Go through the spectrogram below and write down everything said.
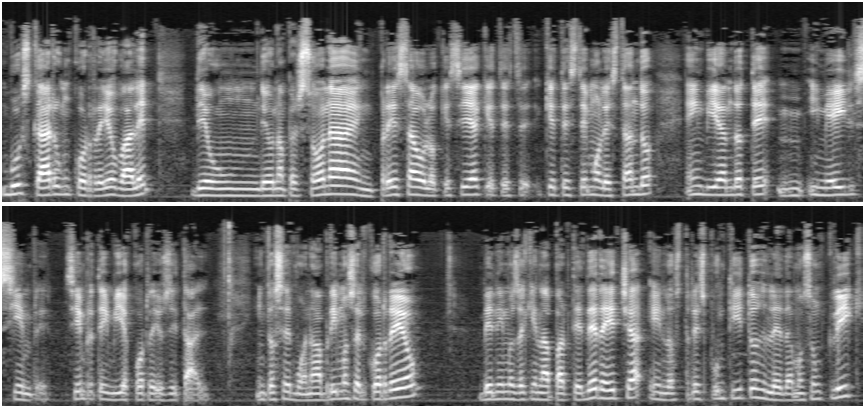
buscar un correo, ¿vale? De, un, de una persona, empresa o lo que sea que te, que te esté molestando enviándote mm, email siempre. Siempre te envía correos y tal. Entonces, bueno, abrimos el correo. Venimos aquí en la parte derecha, en los tres puntitos, le damos un clic.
